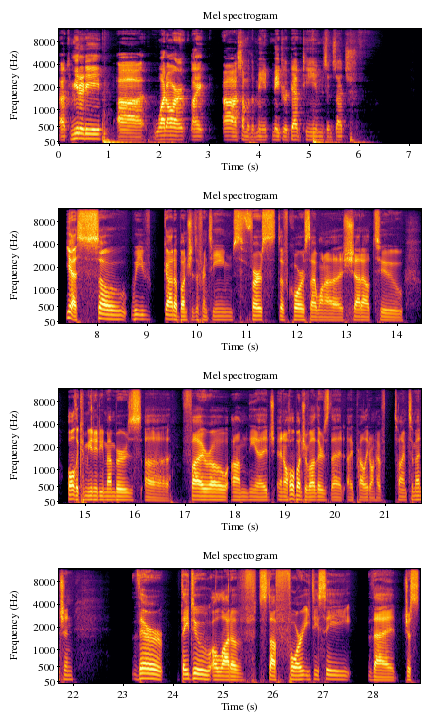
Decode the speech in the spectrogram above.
uh, community? Uh, what are like uh, some of the ma- major dev teams and such? Yes, so we've got a bunch of different teams. First, of course, I want to shout out to all the community members, uh, Fyro, OmniEdge, and a whole bunch of others that I probably don't have time to mention. They're they do a lot of stuff for ETC that just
